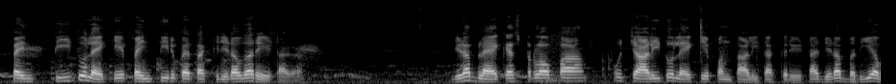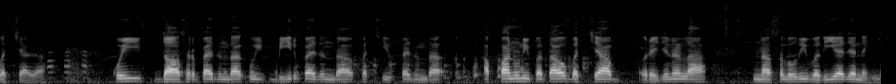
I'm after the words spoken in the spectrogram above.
35 ਤੋਂ ਲੈ ਕੇ 35 ਰੁਪਏ ਤੱਕ ਜਿਹੜਾ ਉਹਦਾ ਰੇਟ ਆਗਾ ਜਿਹੜਾ ਬਲੈਕ ਐਸਟਰਲੋਪ ਆ, ਉਹ 40 ਤੋਂ ਲੈ ਕੇ 45 ਤੱਕ ਰੇਟ ਆ, ਜਿਹੜਾ ਵਧੀਆ ਬੱਚਾ ਗਾ ਕੋਈ 10 ਰੁਪਏ ਦਿੰਦਾ, ਕੋਈ 20 ਰੁਪਏ ਦਿੰਦਾ 25 ਰੁਪਏ ਦਿੰਦਾ, ਆਪਾਂ ਨੂੰ ਨਹੀਂ ਪਤਾ ਉਹ ਬੱਚਾ ਓਰੀਜਨਲ ਆ, ਨਸਲ ਉਹਦੀ ਵਧੀਆ ਜਾਂ ਨਹੀਂ।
